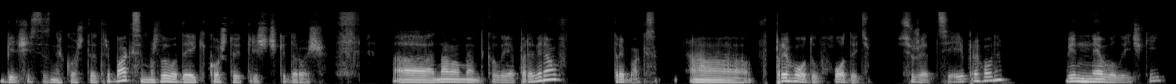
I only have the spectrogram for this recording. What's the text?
Більшість з них коштує 3 бакси, можливо, деякі коштують трішечки дорожче на момент, коли я перевіряв, 3 бакси. В пригоду входить сюжет цієї пригоди. Він невеличкий.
